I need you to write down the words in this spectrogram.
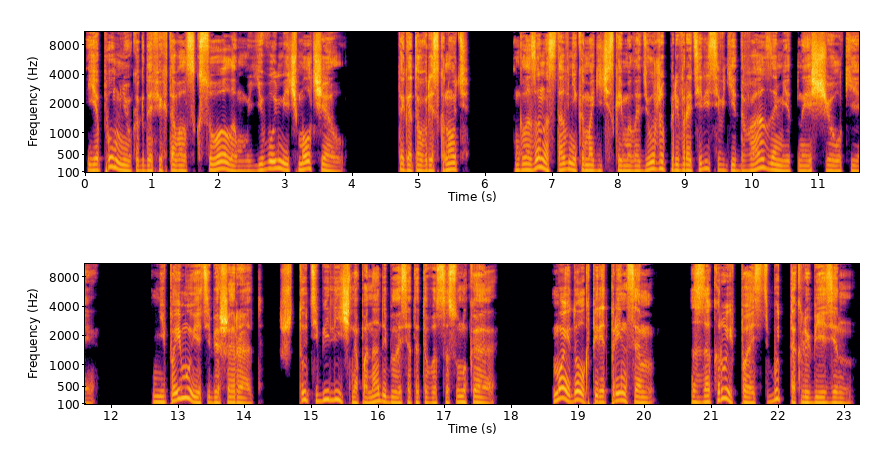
Я помню, когда фехтовал с Ксуалом, его меч молчал. Ты готов рискнуть? Глаза наставника магической молодежи превратились в едва заметные щелки. Не пойму я тебя, Шарат. Что тебе лично понадобилось от этого сосунка? Мой долг перед принцем «Закрой пасть, будь так любезен», –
